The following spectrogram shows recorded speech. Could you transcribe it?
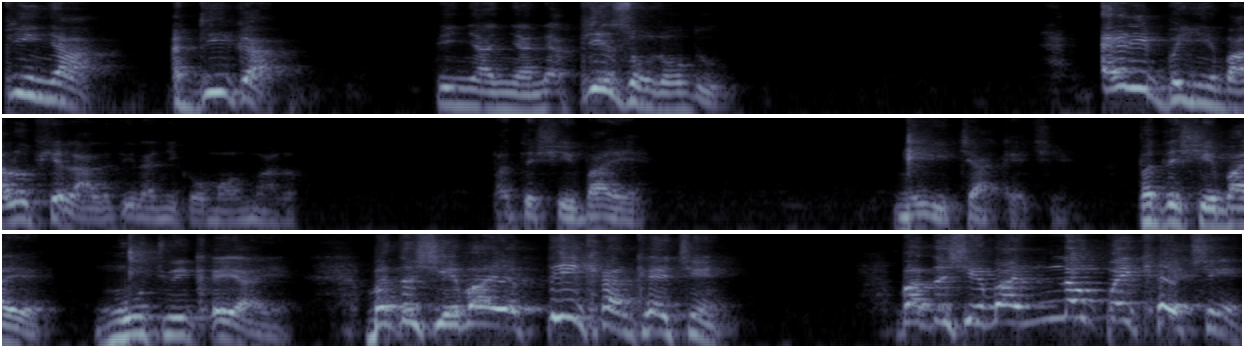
ပညာအဓိက ပညာဉာဏ်နဲ့အပြည့်စုံဆုံးသူအဲ့ဒီဘယင်ဘာလို့ဖြစ်လာလဲဒီလားညီကောင်မောင်မတော်ဘတ်တရှိဘရဲ့မြေကြီးကြခဲ့ခြင်းဘတ်တရှိဘရဲ့ငိုကြွေးခဲ့ရရင်ဘတ်တရှိဘရဲ့တိခံခဲ့ခြင်းဘာတရှိပါနှုတ်ပိတ်ခဲ့ခြင်း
